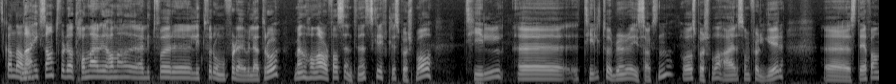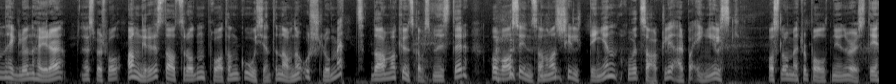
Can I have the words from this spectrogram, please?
Skandale. Nei, ikke sant? Fordi at han er, han er litt, for, litt for ung for det, vil jeg tro. Men han har i hvert fall sendt inn et skriftlig spørsmål til, eh, til Torbjørn Røe Isaksen. Og spørsmålet er som følger. Eh, Stefan Heggelund Høyre. eh, Spørsmål. Angrer statsråden på at han godkjente navnet Oslo Mett da han var kunnskapsminister? Og hva synes han om at skiltingen hovedsakelig er på engelsk? Oslo Metropolitan University.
